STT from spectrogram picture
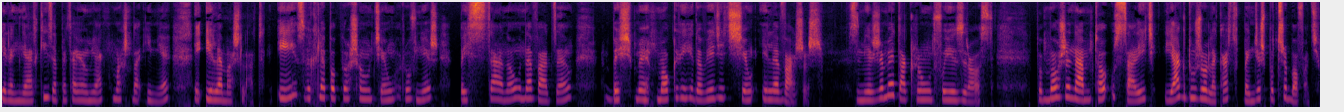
Pielęgniarki zapytają, jak masz na imię i ile masz lat. I zwykle poproszą cię również, byś stanął na wadze, byśmy mogli dowiedzieć się, ile ważysz. Zmierzymy także twój wzrost. Pomoże nam to ustalić, jak dużo lekarstw będziesz potrzebować.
